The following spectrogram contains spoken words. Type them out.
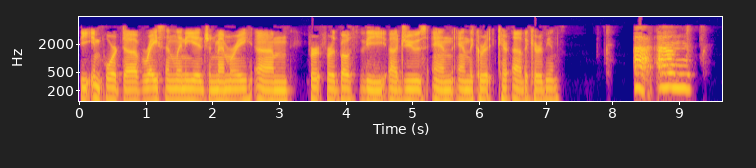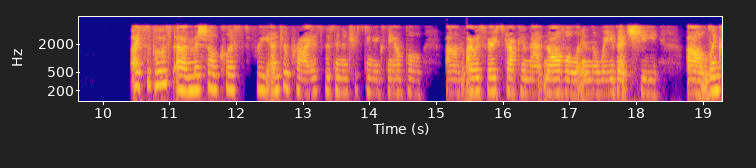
the import of race and lineage and memory um, for for both the uh, Jews and and the uh, the Caribbeans? Ah, um, I suppose uh, Michelle Cliff's Free Enterprise is an interesting example. Um, I was very struck in that novel in the way that she uh, links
